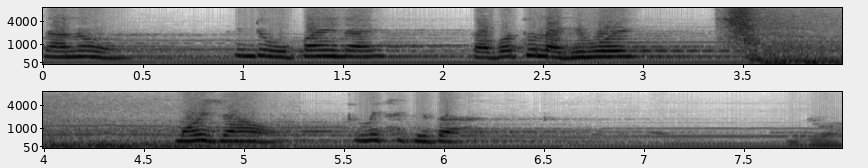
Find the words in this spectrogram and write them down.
জানো কিন্তু উপায় নাই। যাবতো লাগিবই। মই যাওঁ তুমি থাকিবা যোৱা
